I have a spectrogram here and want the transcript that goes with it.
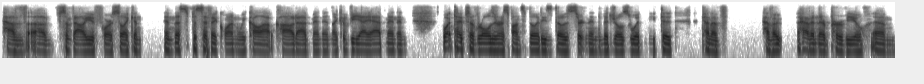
have uh, some value for. So like in, in this specific one, we call out cloud admin and like a VI admin and what types of roles and responsibilities those certain individuals would need to kind of have a have in their purview. Um,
